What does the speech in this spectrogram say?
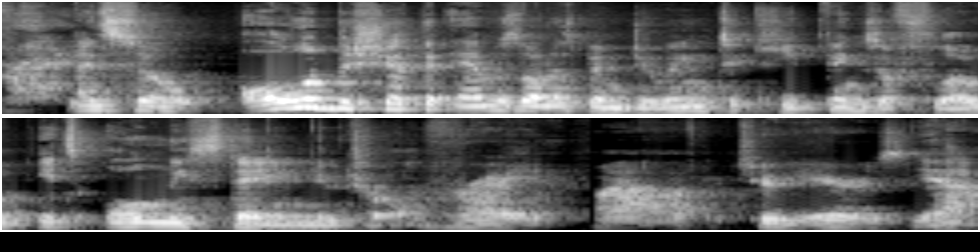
Right. And so all of the shit that Amazon has been doing to keep things afloat, it's only staying neutral. Right. Wow, after two years. Yeah.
